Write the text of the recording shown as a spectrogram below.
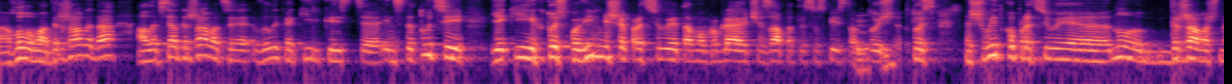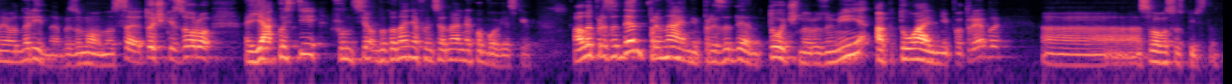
голова держави, да але вся держава це велика кількість е, інституцій, які хтось повільніше працює, там обробляючи запити суспільства, хтось хтось швидко працює. Ну держава ж не однорідна, безумовно, з точки зору якості функці... виконання функціональних обов'язків. Але президент, принаймні, президент точно розуміє актуальні потреби е- свого суспільства.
